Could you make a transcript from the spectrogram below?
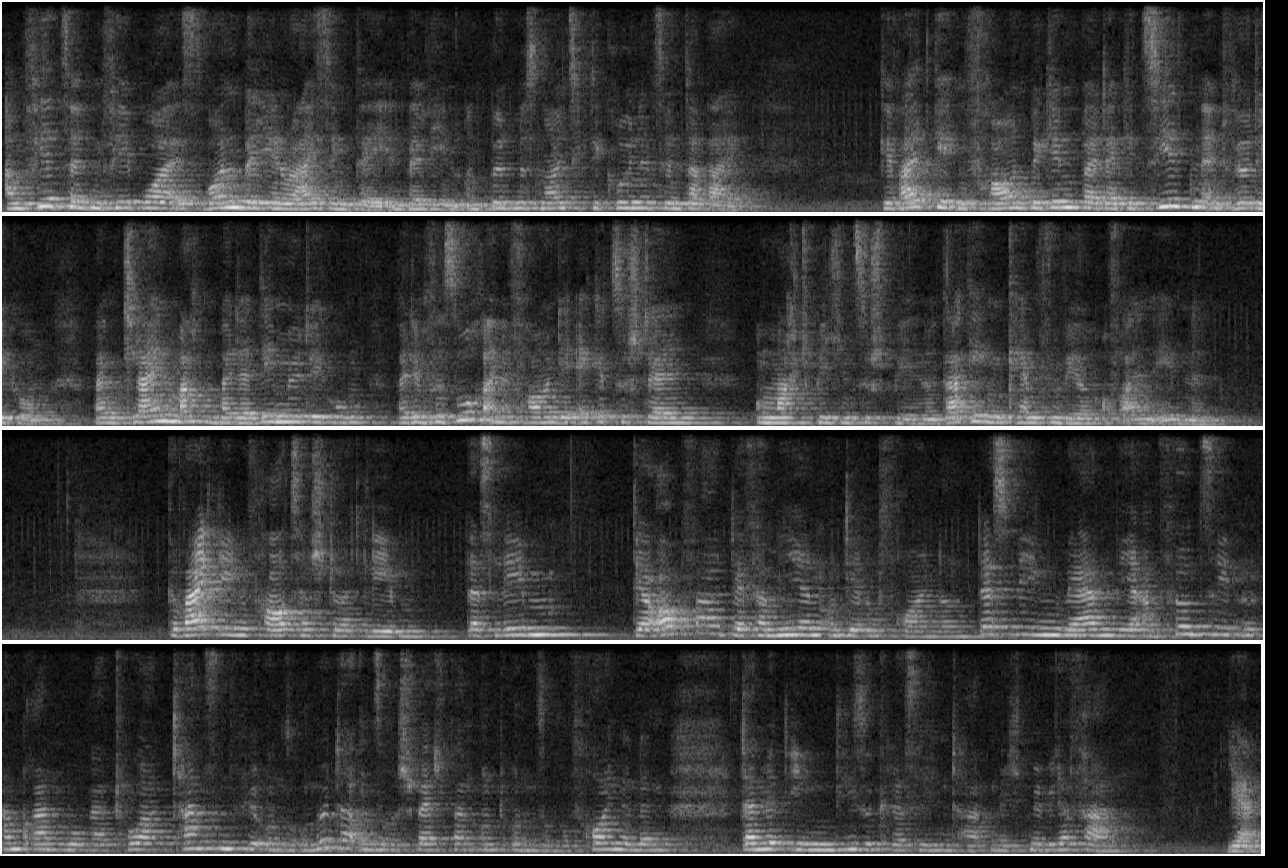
Am 14. Februar ist One Billion Rising Day in Berlin und Bündnis 90 Die Grünen sind dabei. Gewalt gegen Frauen beginnt bei der gezielten Entwürdigung, beim Kleinmachen, bei der Demütigung, bei dem Versuch, eine Frau in die Ecke zu stellen, um Machtspielchen zu spielen. Und dagegen kämpfen wir auf allen Ebenen. Gewalt gegen Frau zerstört Leben. Das Leben der Opfer, der Familien und deren Freunde. Deswegen werden wir am 14. am Brandenburger Tor tanzen für unsere Mütter, unsere Schwestern und unsere Freundinnen, damit ihnen diese grässlichen Taten nicht mehr widerfahren. Ja,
